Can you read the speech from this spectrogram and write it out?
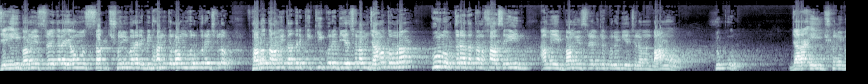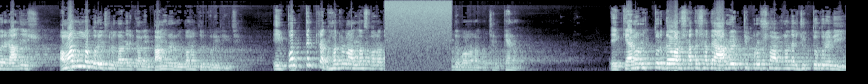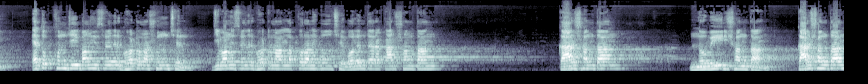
যে এই বনু ইসরায়েলরা ইয়াউমুস সাbt শনিবারের বিধানকে লঙ্ঘন করেছিল। ফলত আমি তাদেরকে কি করে দিয়েছিলাম জানো তোমরা? কোন কিরাদাতান খাসিন আমি এই বানু ইসরায়েলকে করে দিয়েছিলাম বানর, শুকুর। যারা এই শনিবারের আদেশ অমান্য করেছিল তাদেরকে আমি বানরে রূপান্তর করে দিয়েছি। এই প্রত্যেকটা ঘটনা আল্লাহ বর্ণনা করছেন, কেন? এই কেন উত্তর দেওয়ার সাথে সাথে আরও একটি প্রশ্ন আপনাদের যুক্ত করে দিই। এতক্ষণ যে বানু ইসরায়েলের ঘটনা শুনছেন, যে বানু ইসরায়েলের ঘটনা আল্লাহ কোরআনে বলছে, বলেন তারা কার সন্তান? কার সন্তান? নবীর সন্তান। কার সন্তান?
